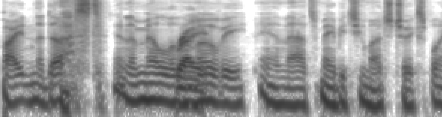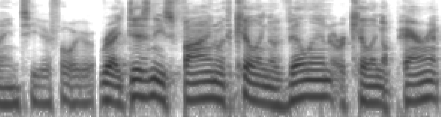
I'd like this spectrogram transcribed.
biting the dust in the middle of Right. the movie, and that's maybe too much to explain to your four-year-old. Right. Disney's fine with killing a villain or killing a parent,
